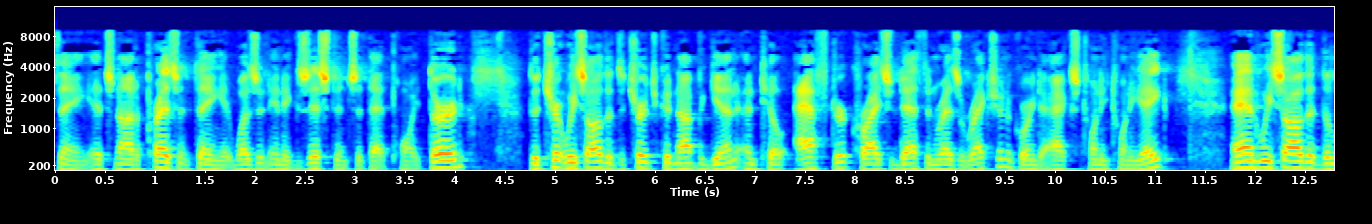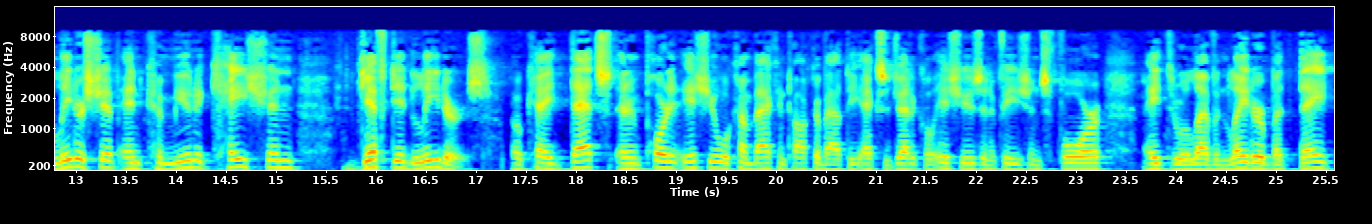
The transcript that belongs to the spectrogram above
thing. It's not a present thing. It wasn't in existence at that point. Third, the church, we saw that the church could not begin until after Christ's death and resurrection, according to Acts 20 28. And we saw that the leadership and communication gifted leaders, okay, that's an important issue. We'll come back and talk about the exegetical issues in Ephesians 4 8 through 11 later, but they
